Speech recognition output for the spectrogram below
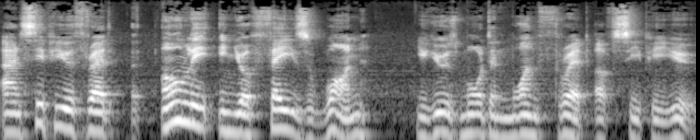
And CPU thread, uh, only in your phase 1, you use more than one thread of CPU.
